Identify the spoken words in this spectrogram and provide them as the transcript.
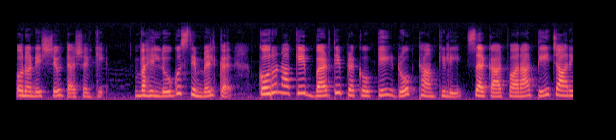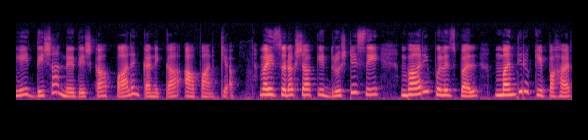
उन्होंने शिव दर्शन किए। वहीं लोगों से मिलकर कोरोना के बढ़ते प्रकोप की रोकथाम के लिए सरकार द्वारा दिए जा रहे दिशा निर्देश का पालन करने का आह्वान किया। वहीं सुरक्षा की दृष्टि से भारी पुलिस बल मंदिरों के बाहर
